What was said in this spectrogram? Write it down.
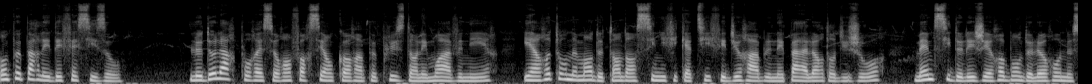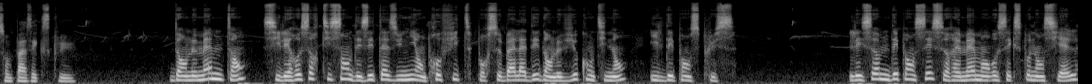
on peut parler d'effet ciseau. Le dollar pourrait se renforcer encore un peu plus dans les mois à venir, et un retournement de tendance significatif et durable n'est pas à l'ordre du jour, même si de légers rebonds de l'euro ne sont pas exclus. Dans le même temps, si les ressortissants des États-Unis en profitent pour se balader dans le vieux continent, ils dépensent plus. Les sommes dépensées seraient même en hausse exponentielle,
